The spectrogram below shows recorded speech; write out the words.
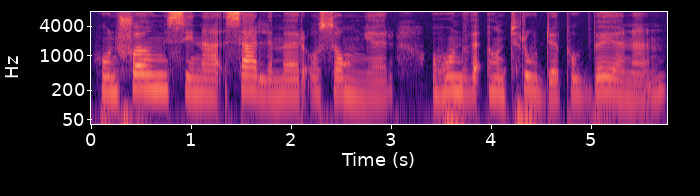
hon sjöng sina salmer och sånger och hon, hon trodde på bönen.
